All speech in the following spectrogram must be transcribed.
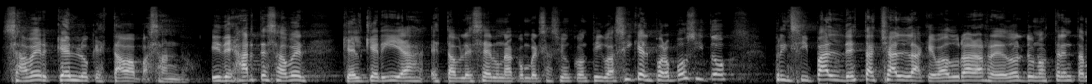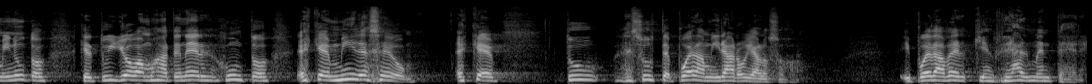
saber qué es lo que estaba pasando y dejarte saber que Él quería establecer una conversación contigo. Así que el propósito principal de esta charla, que va a durar alrededor de unos 30 minutos, que tú y yo vamos a tener juntos, es que mi deseo es que tú, Jesús, te pueda mirar hoy a los ojos y pueda ver quién realmente eres.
